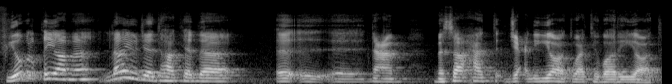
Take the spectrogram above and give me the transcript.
في يوم القيامة لا يوجد هكذا آه، آه، آه، نعم مساحة جعليات واعتباريات.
